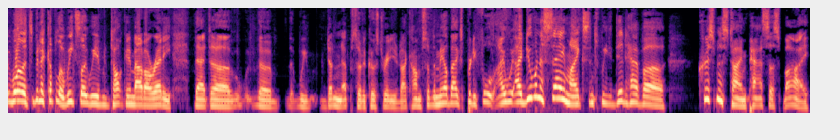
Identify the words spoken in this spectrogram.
well, it's been a couple of weeks like we've been talking about already that uh, the that we've done an episode of coasterradio.com. So the mailbag's pretty full. I, I do want to say, Mike, since we did have a Christmas time pass us by,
